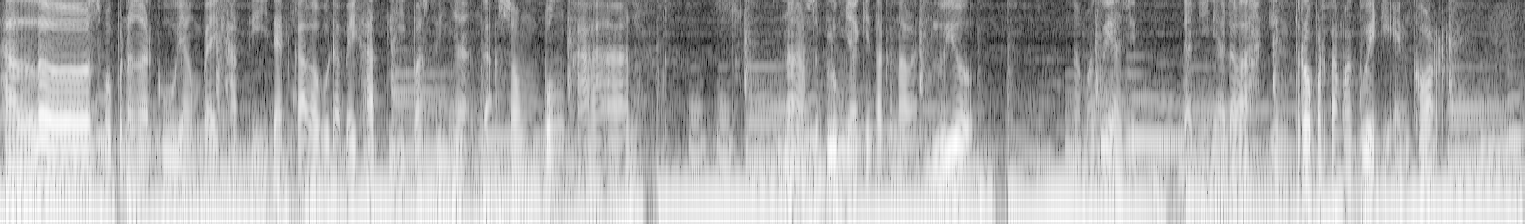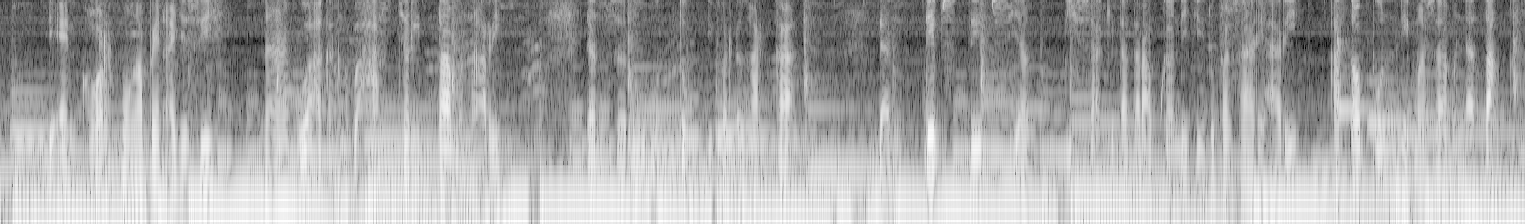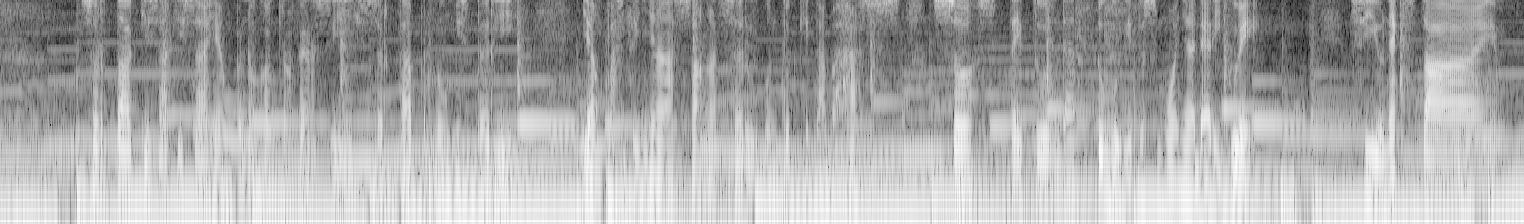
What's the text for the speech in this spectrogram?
Halo semua pendengarku yang baik hati Dan kalau udah baik hati pastinya nggak sombong kan? Nah sebelumnya kita kenalan dulu yuk. Nama gue Yazid Dan ini adalah intro pertama gue di Encore. Di Encore mau ngapain aja sih? Nah gue akan ngebahas cerita menarik Dan seru untuk diperdengarkan. Dan tips-tips yang bisa kita terapkan di kehidupan sehari-hari ataupun di masa mendatang, serta kisah-kisah yang penuh kontroversi serta penuh misteri yang pastinya sangat seru untuk kita bahas. So, stay tune dan tunggu itu semuanya dari gue. See you next time.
